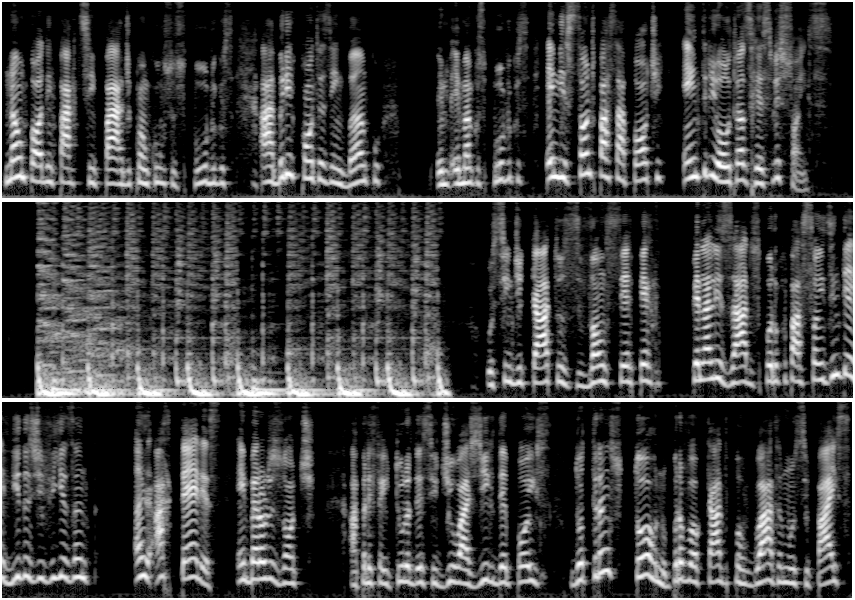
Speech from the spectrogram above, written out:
não podem participar de concursos públicos, abrir contas em banco, em bancos públicos, emissão de passaporte, entre outras restrições. Os sindicatos vão ser penalizados por ocupações indevidas de vias artérias em Belo Horizonte. A prefeitura decidiu agir depois do transtorno provocado por guardas municipais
